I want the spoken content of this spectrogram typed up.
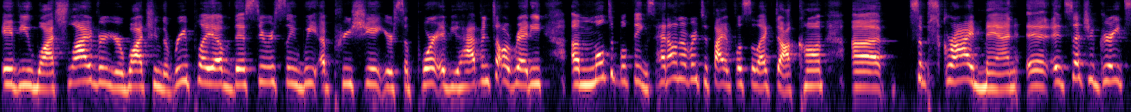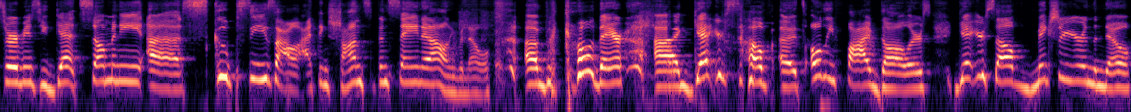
If you watch live or you're watching the replay of this, seriously, we appreciate your support. If you haven't already, um, multiple things. Head on over to fightfulselect.com. Uh, subscribe, man. It- it's such a great service. You get so many uh scoopsies. Oh, I think Sean's been saying it. I don't even know. Uh, but go there. Uh, get yourself. Uh, it's only five dollars. Get yourself. Make sure you're in the know.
